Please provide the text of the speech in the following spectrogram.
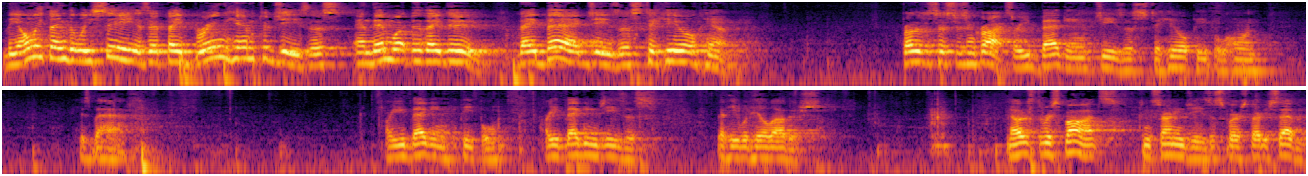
The only thing that we see is that they bring him to Jesus, and then what do they do? They beg Jesus to heal him. Brothers and sisters in Christ, are you begging Jesus to heal people on his behalf? Are you begging people? Are you begging Jesus that he would heal others? Notice the response concerning Jesus, verse 37.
